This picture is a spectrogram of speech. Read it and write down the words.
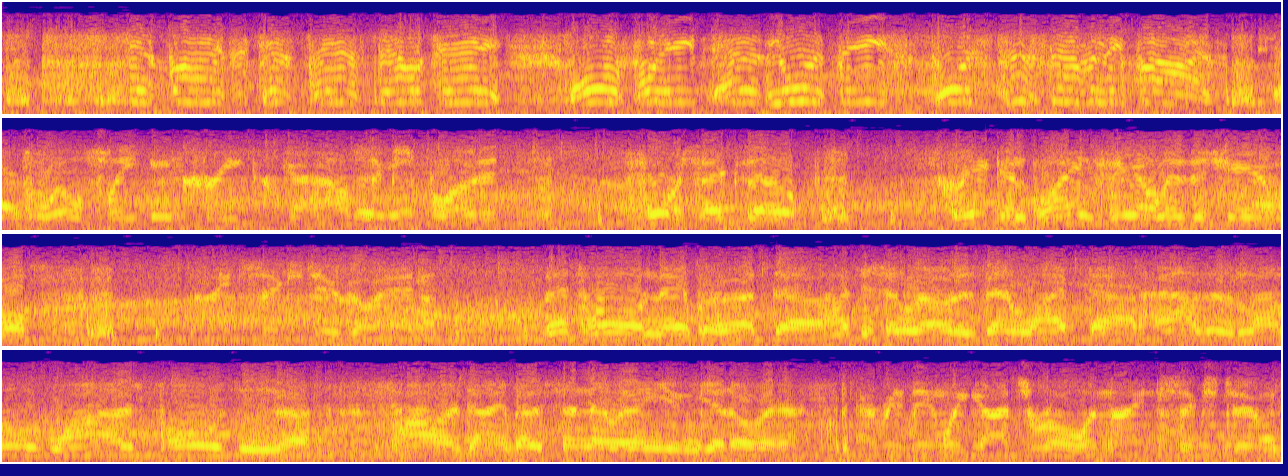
Advise it just passed LJ. Wolfleet headed northeast towards 275. Wolfleet and Creek, a house exploded. 460. Creek and Plainfield is a shambles. 962, go ahead. This whole neighborhood, uh, Hutchison Road, has been wiped out. Houses leveled, wires, poles, and uh, power down. You better send everything you can get over here. Everything we got's rolling, 962.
